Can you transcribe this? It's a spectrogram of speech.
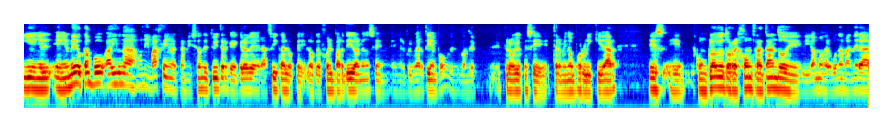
y en el, en el medio campo hay una, una, imagen en la transmisión de Twitter que creo que grafica lo que, lo que fue el partido, al menos en, en el primer tiempo, donde eh, creo yo que se terminó por liquidar. Es eh, con Claudio Torrejón tratando de, digamos, de alguna manera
